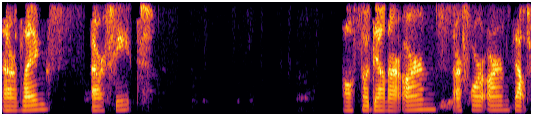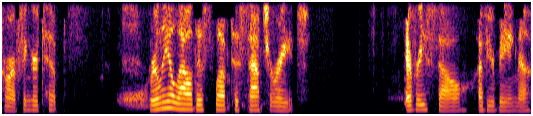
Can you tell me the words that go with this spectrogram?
our legs, our feet, also down our arms, our forearms, out through our fingertips. Really allow this love to saturate every cell of your beingness.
